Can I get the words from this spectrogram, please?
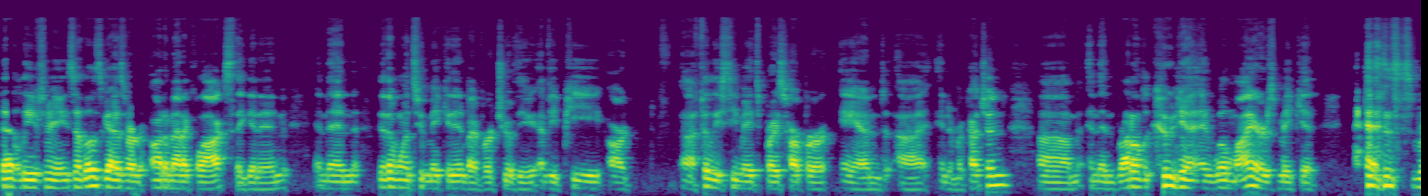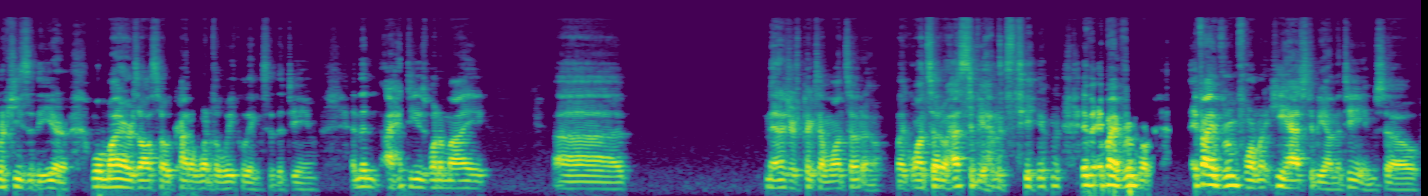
that leaves me. So those guys are automatic locks; they get in, and then the other ones who make it in by virtue of the MVP are. Uh, Phillies teammates Bryce Harper and uh, Andrew McCutchen, um, and then Ronald Acuna and Wil Myers make it as rookies of the year. Wil Myers also kind of one of the weak links of the team, and then I had to use one of my uh, managers picks on Juan Soto. Like Juan Soto has to be on this team. if, if I have room for, if I have room for him, he has to be on the team. So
